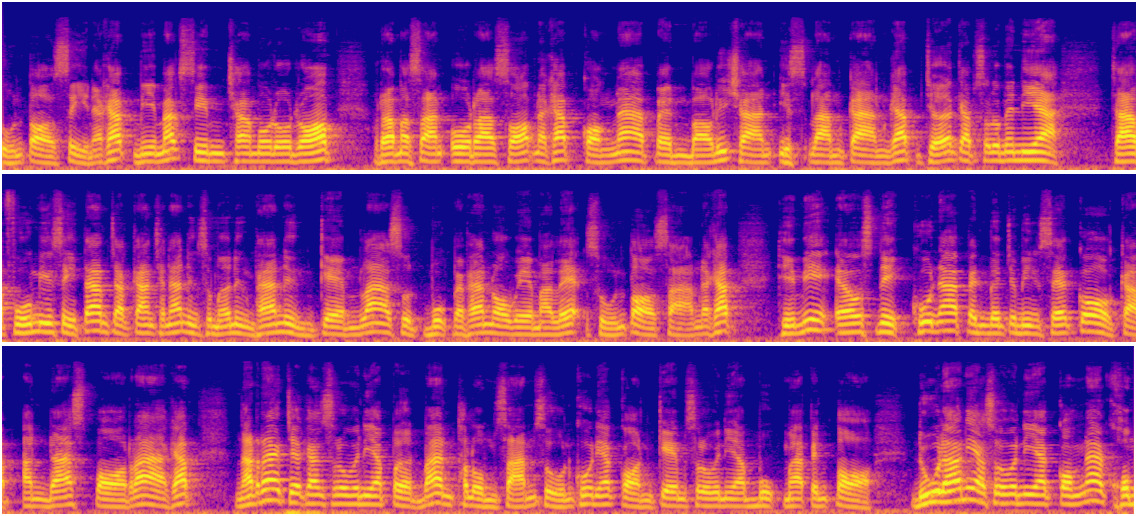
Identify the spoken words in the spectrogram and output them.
0ต่อ 4 นะครับ มีมักซิม ชาโมโรรอฟ รามาซานโอราซอฟนะครับ กองหน้าเป็นบาริชาน อิสลามการครับ เจอกับสโลเวเนีย จ่าฝูงมี 4 แต้มจากการชนะ 1 เสมอ 1 แพ้ 1 เกมล่าสุดบุกไปแพ้นอร์เวย์มาเละ0ต่อ 3 นะครับ ทีมี่เอลสดิกคู่หน้าเป็นเบนจามินเซโกกับอันดาสปอร่าครับ นัดแรกเจอกันสโลเวเนียเปิดบ้านถล่ม 3-0 คู่นี้ก่อนเกมสโลเวเนียบุกมาเป็นต่อ ดูแล้วเนี่ยสโลเวเนียกองหน้าคม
